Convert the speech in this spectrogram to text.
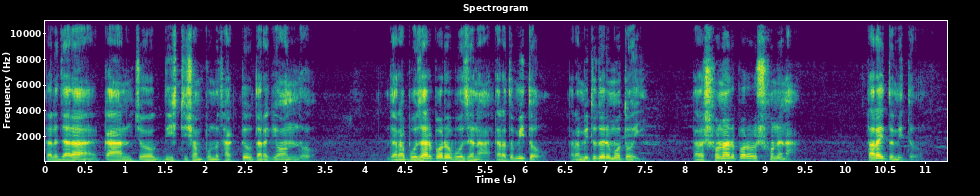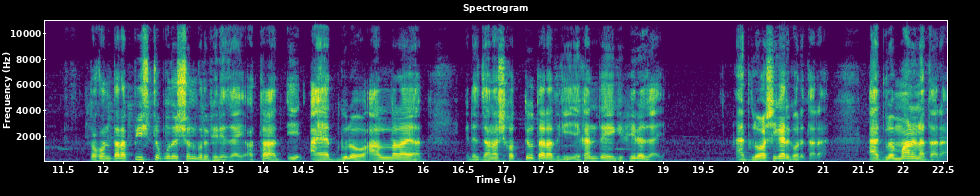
তাহলে যারা কান, চোখ, দৃষ্টি সম্পূর্ণ থাকতেও তারা কি অন্ধ? যারা বোঝার পরও বোঝে না, তারা তো মৃত। তারা মৃতদের মতোই। তারা শোনার পরও শোনে না। তারাই তো মৃত। তখন তারা পৃষ্ঠ প্রদর্শন করে ফিরে যায়। অর্থাৎ এই আয়াতগুলো আল্লাহর আয়াত। এটা জানা সত্ত্বেও তারা কি এখান থেকে কি ফিরে যায়? আয়াতগুলো অস্বীকার করে তারা। আয়াতগুলো মানে না তারা।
